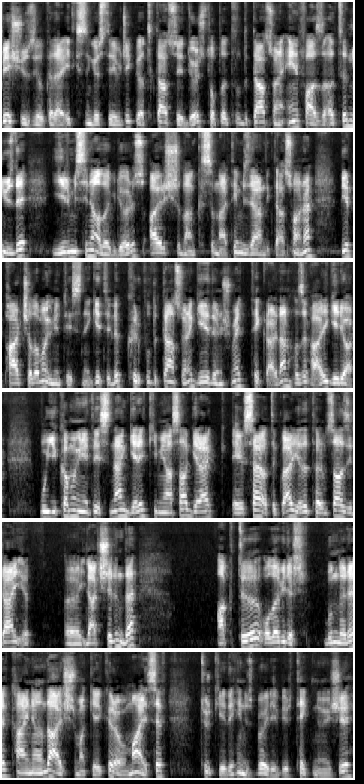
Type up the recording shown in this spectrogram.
500 yıl kadar etkisini gösterebilecek bir atıktan söz ediyoruz. Toplatıldıktan sonra en fazla atığın %20'sini alabiliyoruz. Ayrıştırılan kısımlar temizlendikten sonra bir parçalama ünitesine getirilip kırpıldıktan sonra geri dönüşüme tekrardan hazır hale geliyor. Bu yıkama ünitesinden gerek kimyasal gerek evsel atıklar ya da tarımsal zirai e, ilaçların da aktığı olabilir. Bunları kaynağında ayrıştırmak gerekiyor ama maalesef Türkiye'de henüz böyle bir teknoloji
